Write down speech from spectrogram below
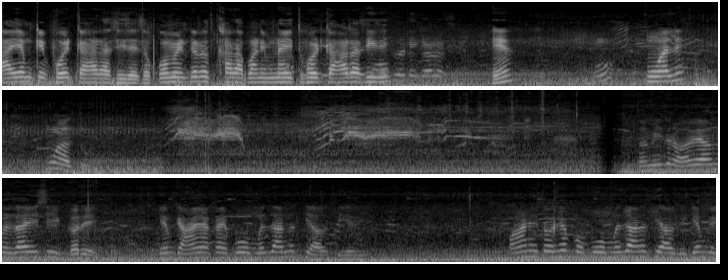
આ એમ કે ફોડકા હારા થઈ જાય તો કોમેન્ટ કરો ખારા પાણીમાં નહીં તો ફોડકા હારા થઈ જાય. હે? હું? હું હાલે? હું આવતું તો મિત્રો હવે અમે જઈએ છીએ ઘરે. કેમ કે અહીંયા કાંઈ બહુ મજા નથી આવતી એવી. પાણી તો છે પણ બહુ મજા નથી આવતી. કેમ કે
